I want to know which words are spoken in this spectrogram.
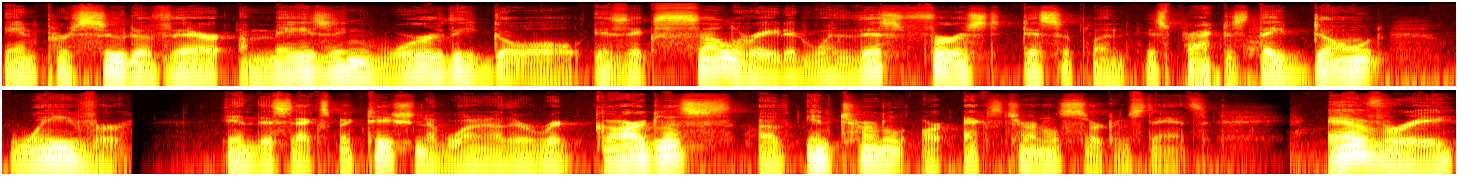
in pursuit of their amazing, worthy goal is accelerated when this first discipline is practiced. They don't waver in this expectation of one another, regardless of internal or external circumstance. Every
